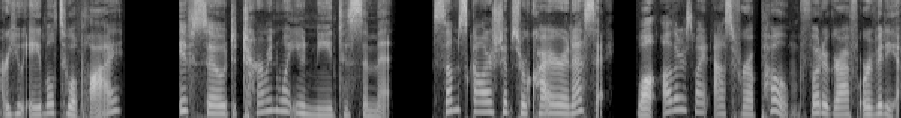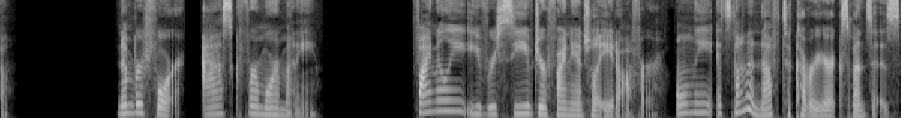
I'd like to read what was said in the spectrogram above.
Are you able to apply? If so, determine what you need to submit. Some scholarships require an essay, while others might ask for a poem, photograph, or video. Number four, ask for more money. Finally, you've received your financial aid offer, only it's not enough to cover your expenses.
